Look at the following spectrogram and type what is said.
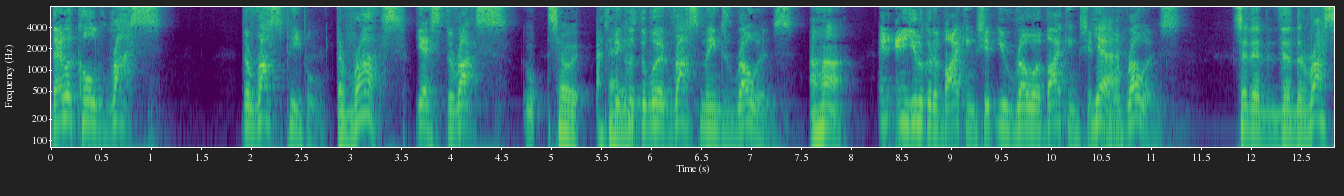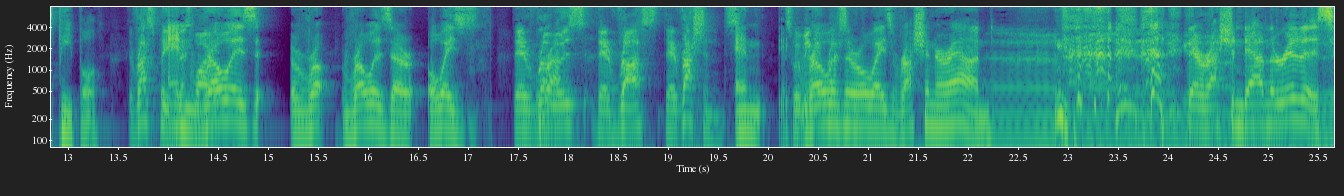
they were called Rus, the Rus people. The Rus. Yes, the Rus, So they? because the word Rus means rowers. uh huh. And, and you look at a Viking ship, you row a Viking ship. Yeah. They were rowers. So the the the Rus people The Rus people. and that's why rowers ro- rowers are always they're rowers, they're Rus, they're Russians. and That's where we get rowers are always rushing around. Uh, They're rushing down the rivers.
